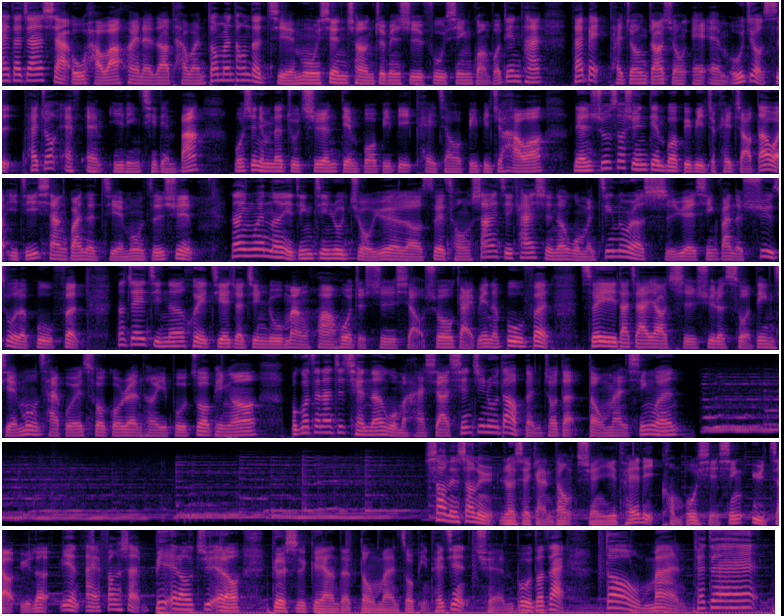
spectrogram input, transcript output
嗨，大家下午好啊！欢迎来到台湾动漫通的节目现场，这边是复兴广播电台台北、台中、高雄 AM 五九四，台中 FM 一零七点八。我是你们的主持人电波比比，可以叫我比比就好哦。脸书搜寻电波比比就可以找到我以及相关的节目资讯。那因为呢已经进入九月了，所以从上一集开始呢，我们进入了十月新番的续作的部分。那这一集呢会接着进入漫画或者是小说改编的部分，所以大家要要持续的锁定节目，才不会错过任何一部作品哦。不过在那之前呢，我们还是要先进入到本周的动漫新闻。少年少女、热血感动、悬疑推理、恐怖血腥、御教娱乐、恋爱放闪、BLGL，各式各样的动漫作品推荐，全部都在动漫推推。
